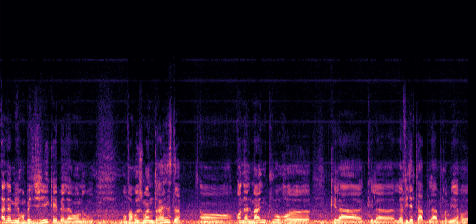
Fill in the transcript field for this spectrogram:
à Namur en Belgique, eh bien là, on, va rejoindre Dresde en, Allemagne pour euh, la ville étape, la première, euh,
